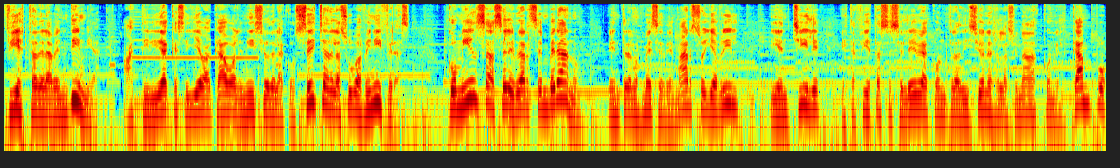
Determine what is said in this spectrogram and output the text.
Fiesta de la Vendimia, actividad que se lleva a cabo al inicio de la cosecha de las uvas viníferas. Comienza a celebrarse en verano, entre los meses de marzo y abril, y en Chile esta fiesta se celebra con tradiciones relacionadas con el campo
